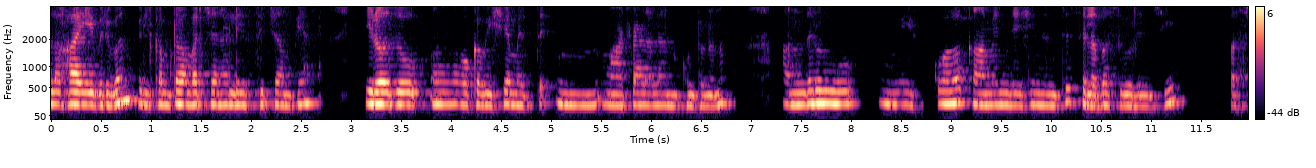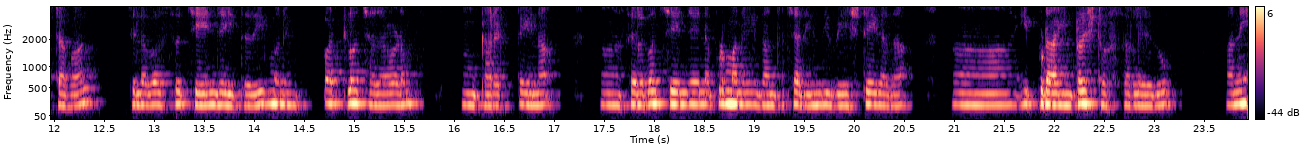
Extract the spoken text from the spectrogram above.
Hello hi everyone welcome to our channel AC champions ఈరోజు ఒక విషయం అయితే మాట్లాడాలనుకుంటున్నాను. అందరూ ఎక్కువ కామెంట్ చేసిందంటే సిలబస్ గురించి. First of all syllabus change అవుతుంది. మనం ఇప్పట్లో చదవడం కరెక్ట్ అయినా సిలబస్ చేంజ్ అయినప్పుడు మనం ఇదంతా చదివింది వేస్టే కదా. ఇప్పుడు ఆ ఇంట్రెస్ట్ వస్తలేదు అని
